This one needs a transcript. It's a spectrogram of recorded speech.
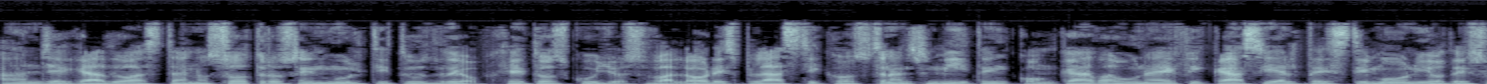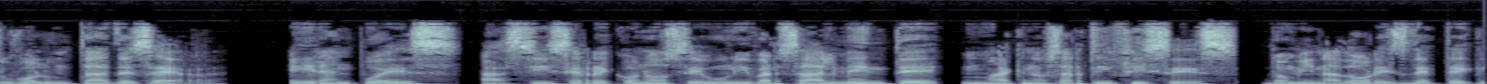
han llegado hasta nosotros en multitud de objetos cuyos valores plásticos transmiten con cada una eficacia el testimonio de su voluntad de ser. Eran pues, así se reconoce universalmente, magnos artífices, dominadores de técnicas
